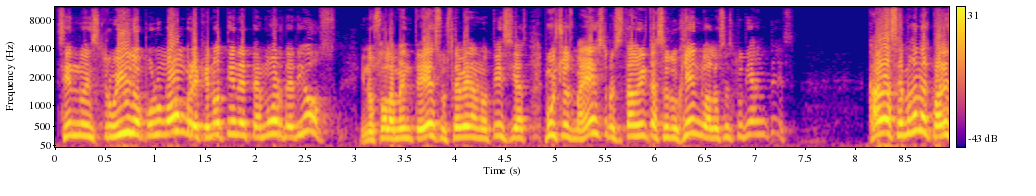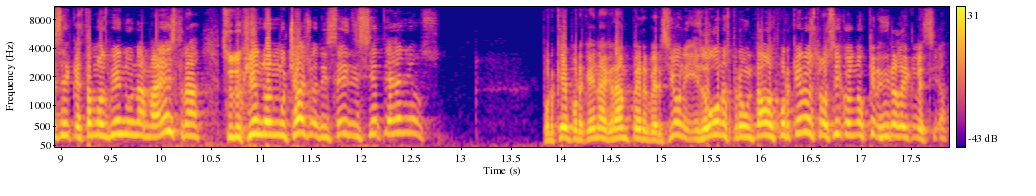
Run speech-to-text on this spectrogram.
Siendo instruido por un hombre que no tiene temor de Dios. Y no solamente eso, usted ve las noticias, muchos maestros están ahorita seduciendo a los estudiantes. Cada semana parece que estamos viendo una maestra seduciendo a un muchacho de 16, 17 años. ¿Por qué? Porque hay una gran perversión. Y luego nos preguntamos, ¿por qué nuestros hijos no quieren ir a la iglesia?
